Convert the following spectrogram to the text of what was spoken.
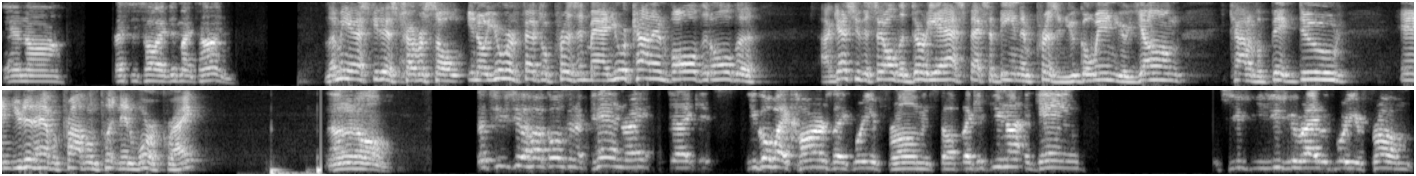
and uh that's just how I did my time. Let me ask you this, Trevor. So, you know, you were in federal prison, man. You were kind of involved in all the, I guess you could say, all the dirty aspects of being in prison. You go in, you're young, kind of a big dude, and you didn't have a problem putting in work, right? Not at all. That's usually how it goes in a pen, right? Like it's you go by cars, like where you're from and stuff. Like if you're not in a gang, you usually ride with where you're from.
